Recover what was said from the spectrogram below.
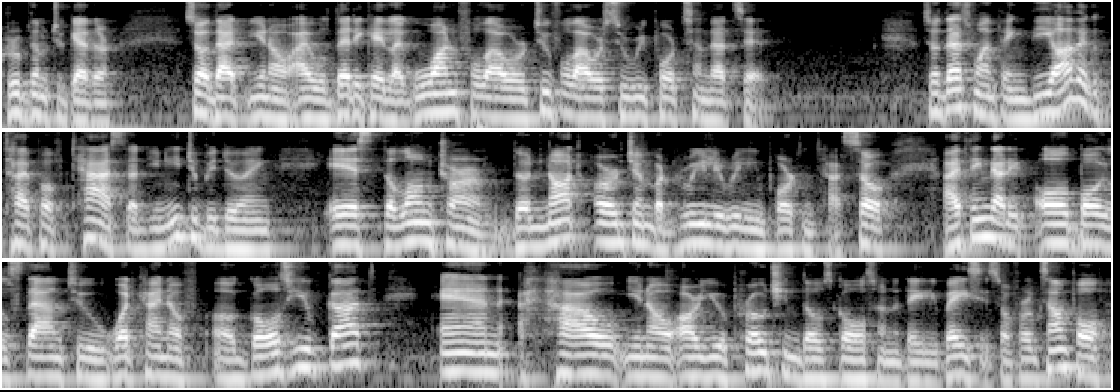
group them together so that you know I will dedicate like one full hour, two full hours to reports, and that's it. So that's one thing. The other type of task that you need to be doing is the long term, the not urgent but really really important task. So I think that it all boils down to what kind of uh, goals you've got and how you know are you approaching those goals on a daily basis. So for example,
